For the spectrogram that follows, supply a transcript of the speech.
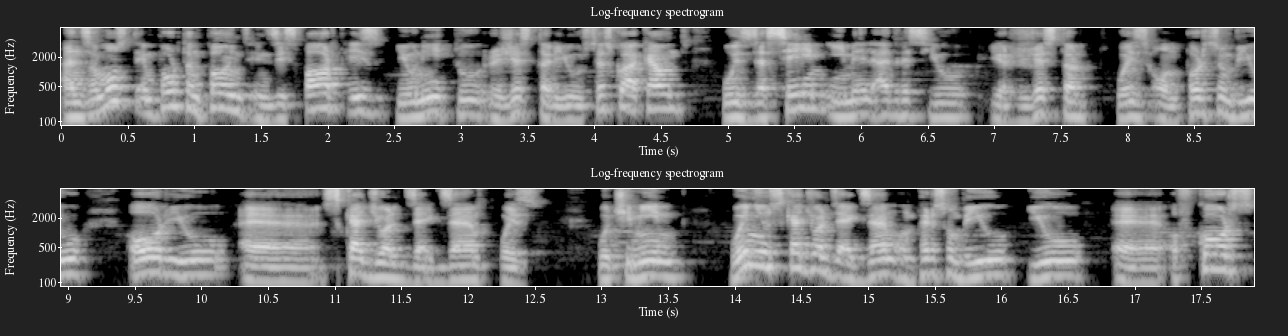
And the most important point in this part is you need to register your Cisco account with the same email address you, you registered with on Pearson VUE or you uh, scheduled the exam with, which mean when you schedule the exam on Pearson VUE, you uh, of course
